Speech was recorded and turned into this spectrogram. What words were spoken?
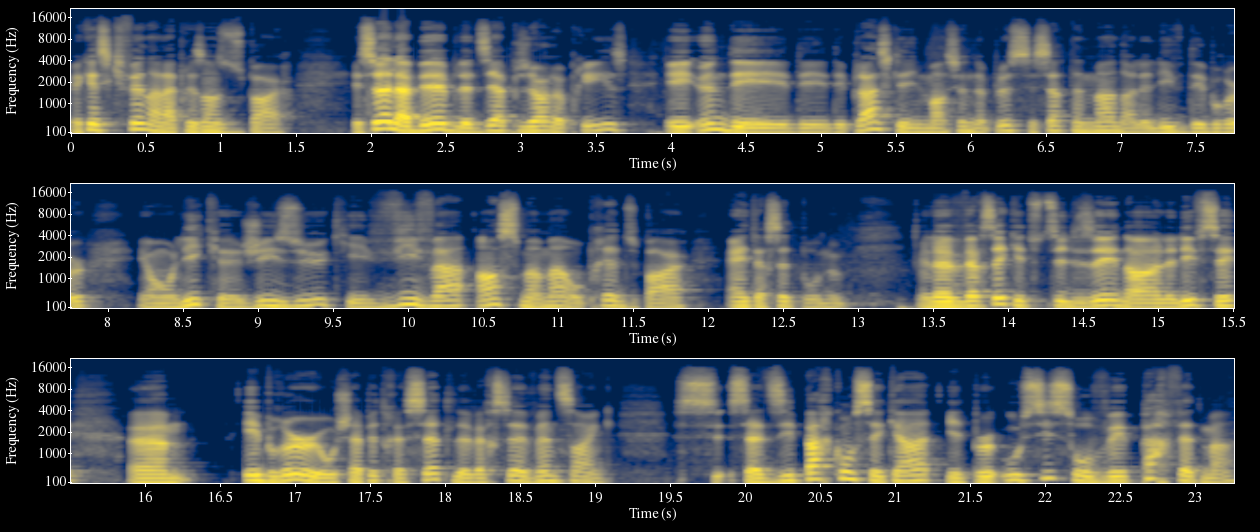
mais qu'est-ce qu'il fait dans la présence du Père? Et ça, la Bible le dit à plusieurs reprises, et une des, des, places qu'il mentionne le plus, c'est certainement dans le livre d'Hébreu, et on lit que Jésus, qui est vivant en ce moment auprès du Père, intercède pour nous. le verset qui est utilisé dans le livre, c'est euh, Hébreu au chapitre 7, le verset 25 ça dit par conséquent, il peut aussi sauver parfaitement,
